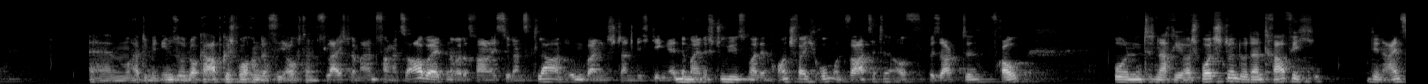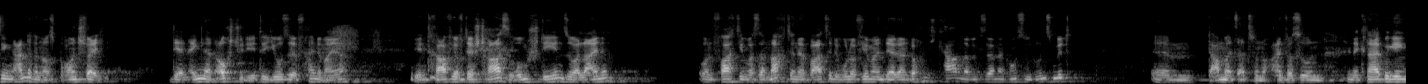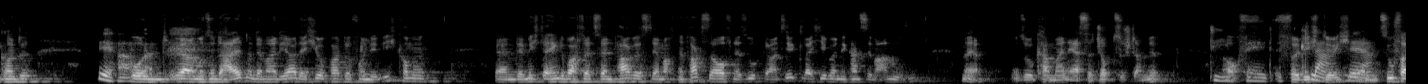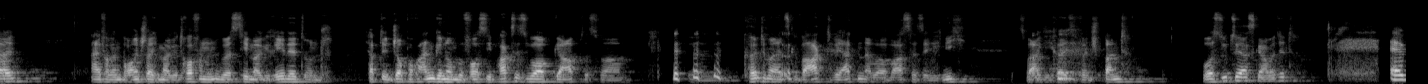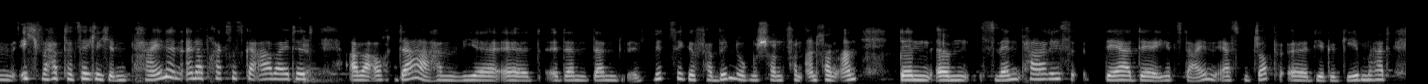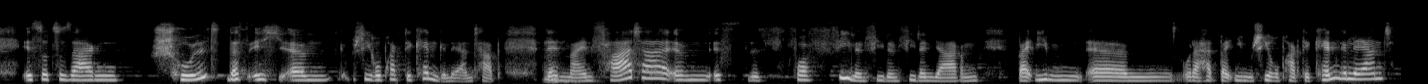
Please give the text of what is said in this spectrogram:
ähm, und hatte mit ihm so locker abgesprochen, dass ich auch dann vielleicht beim Anfangen zu arbeiten, aber das war noch nicht so ganz klar. Und irgendwann stand ich gegen Ende meines Studiums mal in Braunschweig rum und wartete auf besagte Frau. Und nach ihrer Sportstunde, und dann traf ich den einzigen anderen aus Braunschweig, der in England auch studierte, Josef Heinemeyer. Den traf ich auf der Straße rumstehen, so alleine, und fragte ihn, was er macht. Und er wartete wohl auf jemanden, der dann doch nicht kam. Da habe ich gesagt, dann kommst du mit uns mit. Ähm, damals, als man noch einfach so in eine Kneipe gehen konnte. Ja. Und ja, haben uns unterhalten und er meinte, ja, der Chiropraktor, von dem ich komme, ähm, der mich dahin gebracht hat, Sven Paris, der macht eine Praxis auf und der sucht garantiert gleich jemanden, den kannst du immer anrufen. Naja, und so kam mein erster Job zustande. Die auch Welt ist völlig klar, durch ja. ähm, Zufall. Einfach in Braunschweig mal getroffen, über das Thema geredet und ich habe den Job auch angenommen, bevor es die Praxis überhaupt gab. Das war, ähm, könnte man als gewagt werten, aber war es tatsächlich nicht. Es war eigentlich relativ entspannt. Wo hast du zuerst gearbeitet? Ähm, ich habe tatsächlich in Peine in einer Praxis gearbeitet, okay. aber auch da haben wir äh, dann, dann witzige Verbindungen schon von Anfang an. Denn ähm, Sven Paris, der, der jetzt deinen ersten Job äh, dir gegeben hat, ist sozusagen schuld, dass ich ähm, Chiropraktik kennengelernt habe. Mhm. Denn mein Vater ähm, ist vor vielen, vielen, vielen Jahren bei ihm ähm, oder hat bei ihm Chiropraktik kennengelernt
